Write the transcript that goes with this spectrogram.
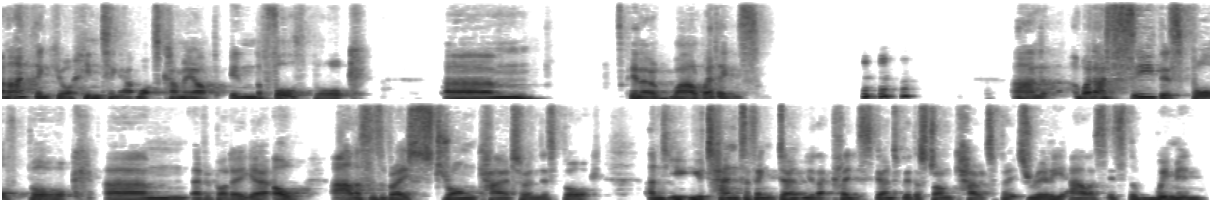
And I think you're hinting at what's coming up in the fourth book, um, you know, Wild Weddings. and when I see this fourth book, um, everybody, yeah, oh, Alice is a very strong character in this book. And you, you tend to think, don't you, that Clint's going to be the strong character, but it's really Alice. It's the women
